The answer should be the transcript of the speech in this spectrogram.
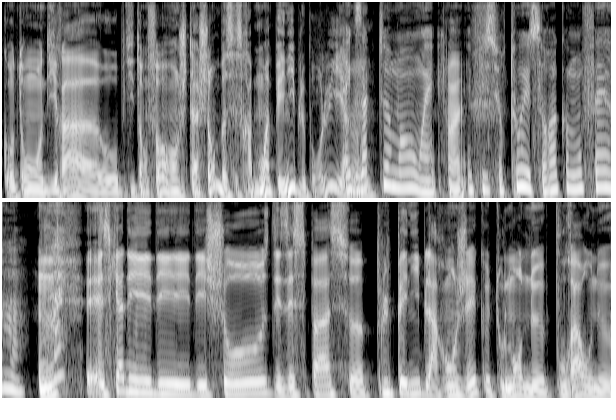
quand on dira au petit enfant range ta chambre, bah, ce sera moins pénible pour lui. hein. Exactement, ouais. Ouais. Et puis surtout, il saura comment faire. Mhm. Est-ce qu'il y a des, des- des choses, des espaces euh, plus pénibles à ranger que tout le monde ne pourra ou ne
